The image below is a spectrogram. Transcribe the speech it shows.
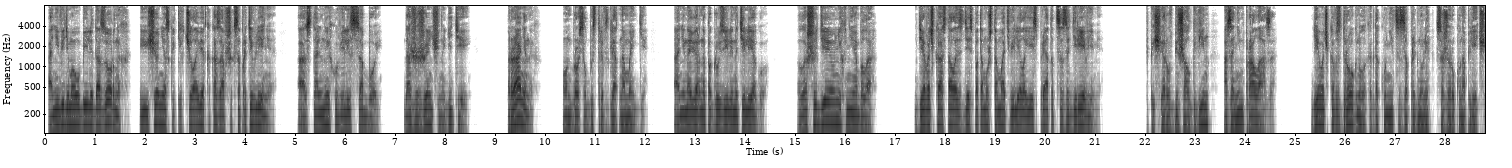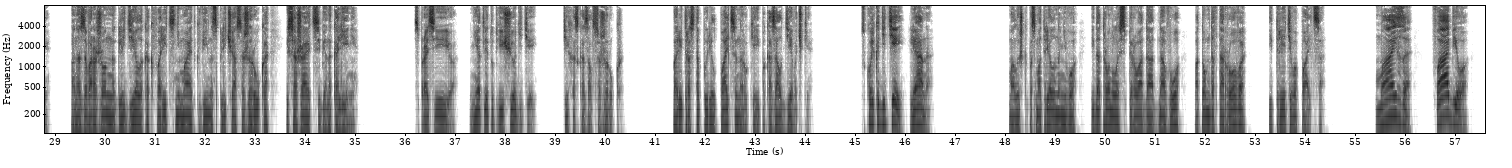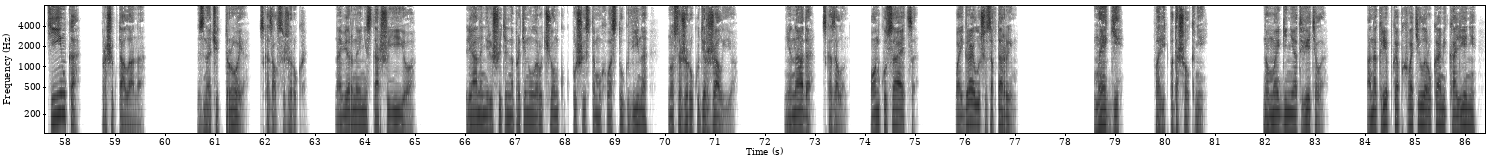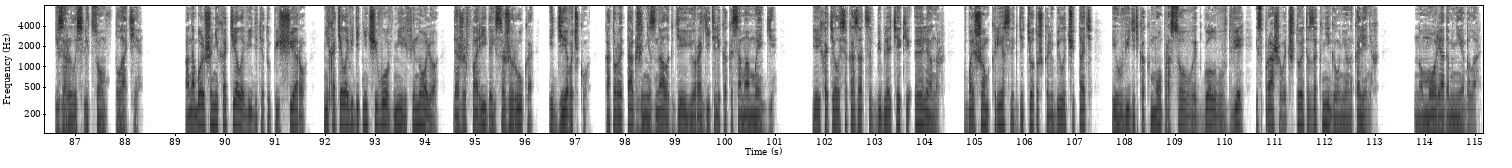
Они, видимо, убили дозорных и еще нескольких человек, оказавших сопротивление, а остальных увели с собой, даже женщин и детей. Раненых, он бросил быстрый взгляд на Мэгги, они, наверное, погрузили на телегу. Лошадей у них не было. Девочка осталась здесь, потому что мать велела ей спрятаться за деревьями. В пещеру вбежал Гвин, а за ним пролаза. Девочка вздрогнула, когда куницы запрыгнули Сажируку на плечи. Она завороженно глядела, как Фарид снимает Гвина с плеча Сажирука и сажает себе на колени. «Спроси ее, нет ли тут еще детей?» — тихо сказал Сажирук. Фарид растопырил пальцы на руке и показал девочке. «Сколько детей, Лиана?» Малышка посмотрела на него и дотронулась сперва до одного, потом до второго и третьего пальца. «Майза! Фабио! Тинка!» прошептала она. «Значит, трое», — сказал Сажирук. «Наверное, не старше ее». Лиана нерешительно протянула ручонку к пушистому хвосту Гвина, но Сажирук удержал ее. «Не надо», — сказал он. «Он кусается. Поиграй лучше со вторым». «Мэгги!» — Фарид подошел к ней. Но Мэгги не ответила. Она крепко обхватила руками колени и зарылась лицом в платье. Она больше не хотела видеть эту пещеру, не хотела видеть ничего в мире Фенолио, даже Фарида и Сажирука, и девочку, которая также не знала, где ее родители, как и сама Мэгги. Ей хотелось оказаться в библиотеке Элеонор, в большом кресле, где тетушка любила читать, и увидеть, как Мо просовывает голову в дверь и спрашивает, что это за книга у нее на коленях. Но Мо рядом не было.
